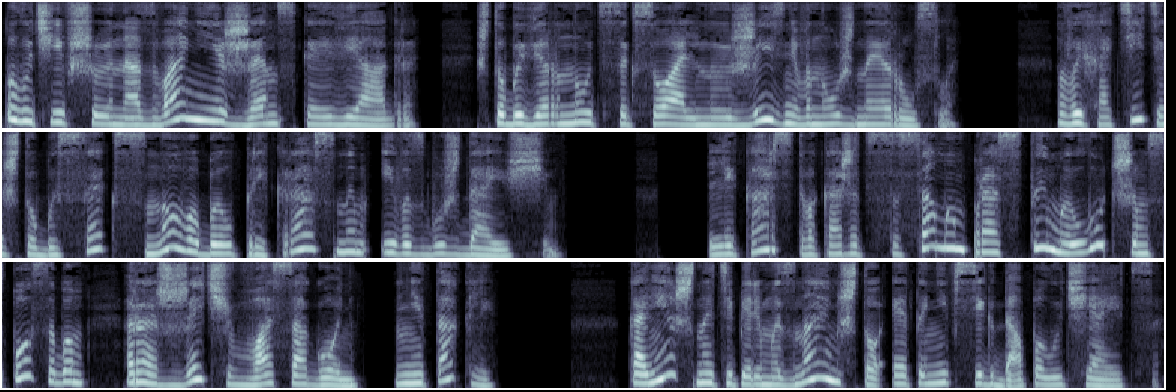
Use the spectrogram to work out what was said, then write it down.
получившую название «женская Виагра», чтобы вернуть сексуальную жизнь в нужное русло. Вы хотите, чтобы секс снова был прекрасным и возбуждающим. Лекарство кажется самым простым и лучшим способом разжечь в вас огонь, не так ли? Конечно, теперь мы знаем, что это не всегда получается.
